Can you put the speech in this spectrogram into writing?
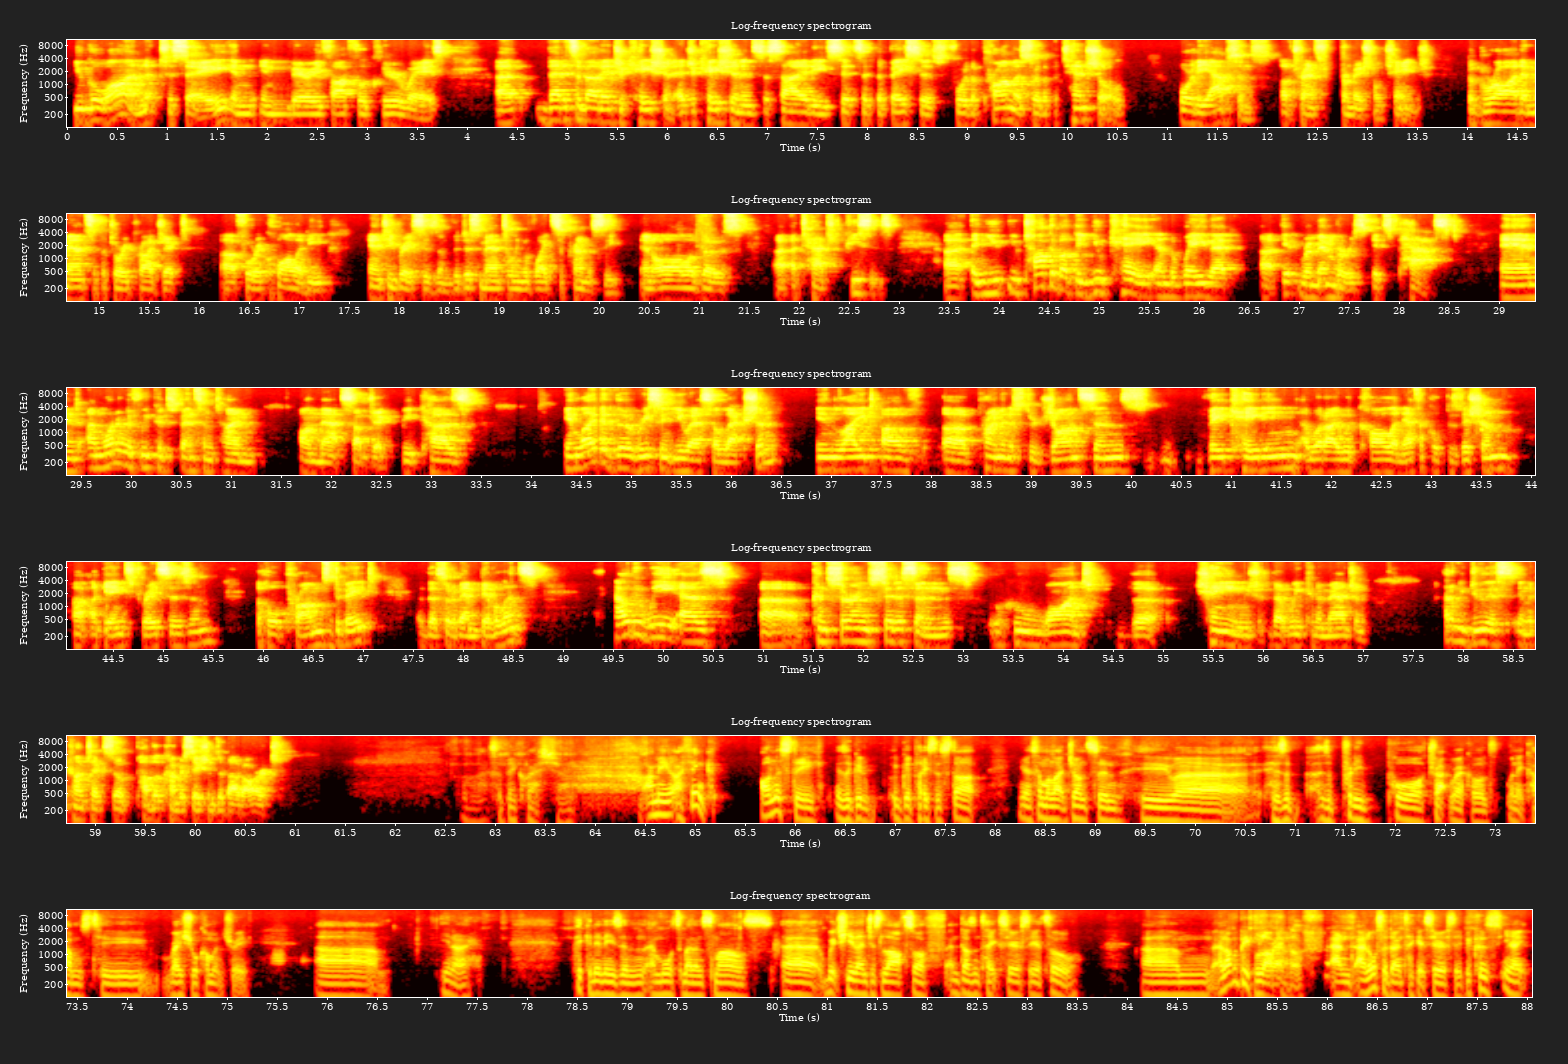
You go on to say, in, in very thoughtful, clear ways, uh, that it's about education. Education in society sits at the basis for the promise or the potential or the absence of transformational change. The broad emancipatory project uh, for equality, anti racism, the dismantling of white supremacy, and all of those uh, attached pieces. Uh, and you, you talk about the UK and the way that uh, it remembers its past. And I'm wondering if we could spend some time on that subject because, in light of the recent US election, in light of uh, Prime Minister Johnson's vacating what I would call an ethical position uh, against racism, the whole proms debate, the sort of ambivalence. How do we, as uh, concerned citizens who want the change that we can imagine, how do we do this in the context of public conversations about art? Oh, that's a big question. I mean, I think honesty is a good a good place to start you know, someone like Johnson who uh, has a has a pretty poor track record when it comes to racial commentary. Um, you know, pickaninnies and, and watermelon smiles, uh, which he then just laughs off and doesn't take seriously at all. Um, and other people laugh it off and and also don't take it seriously because you know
